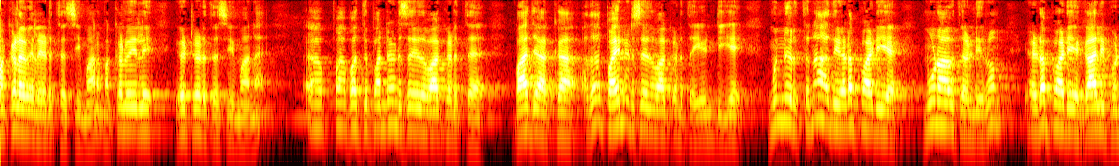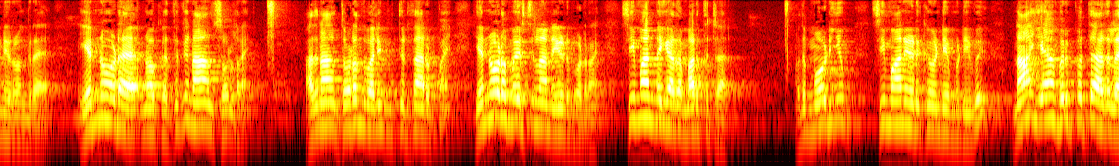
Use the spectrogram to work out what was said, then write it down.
மக்களவையில் எடுத்த சீமான மக்களவையில் ஏற்றெடுத்த சீமான ப பத்து பன்னெண்டு சதவீத வாக்கெடுத்த பாஜக அதாவது பதினெட்டு சதவீத வாக்கெடுத்த என்டிஏ முன்னிறுத்தினா அது எடப்பாடியை மூணாவது தள்ளிடும் எடப்பாடியை காலி பண்ணிடுங்கிற என்னோட நோக்கத்துக்கு நான் சொல்கிறேன் அதை நான் தொடர்ந்து வலியுறுத்திட்டு தான் இருப்பேன். என்னோட முயற்சியில் நான் ஈடுபடுறேன். சீமான் இன்னைக்கு அதை மறுத்துட்டார். அது மோடியும் சீமானும் எடுக்க வேண்டிய முடிவு. நான் என் விருப்பத்தை அதில்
